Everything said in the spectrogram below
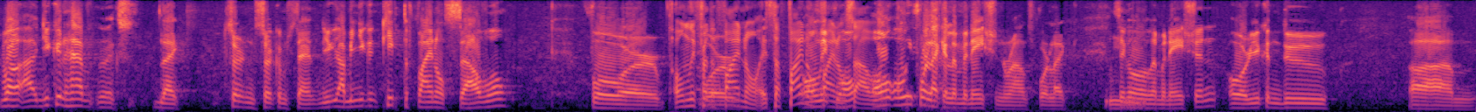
Well, uh, you can have like, like certain circumstance. You, I mean, you can keep the final salvo for Only for, the final. It's the final only final o- salvo. o- only for like elimination rounds for like single elimination, or you can do. Um,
